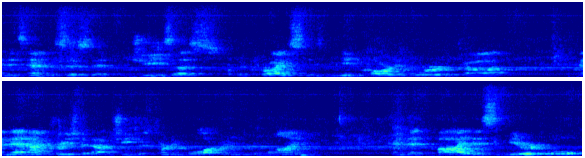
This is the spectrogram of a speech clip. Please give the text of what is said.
and its emphasis that Jesus, the Christ, is the incarnate Word of God. And then I preached about Jesus turning water into wine. And that by this miracle,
